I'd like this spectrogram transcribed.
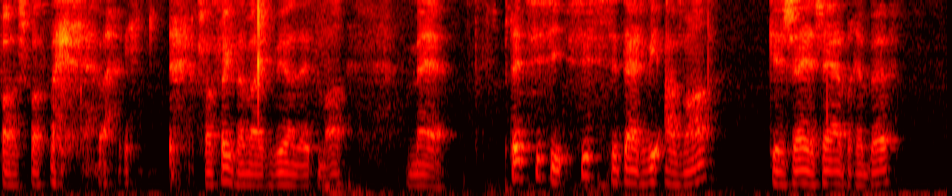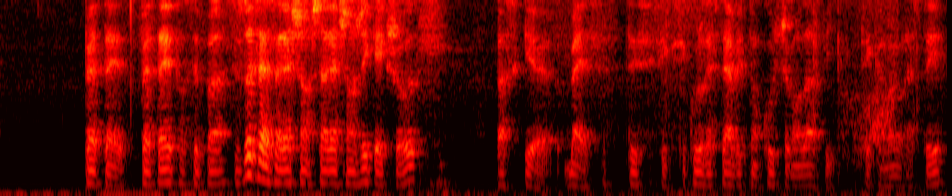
pense, je pense pas que ça va arriver. Je pense pas que ça va arriver, honnêtement. Mais peut-être si, si, si c'était arrivé avant que j'aille à Brébeuf, peut-être, peut-être, on sait pas. C'est sûr que ça, ça, aurait changé, ça quelque chose. Parce que, ben, c'est cool de rester avec ton coach secondaire, puis tu quand même resté.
